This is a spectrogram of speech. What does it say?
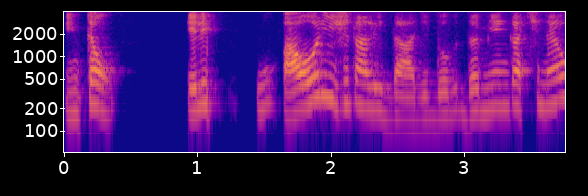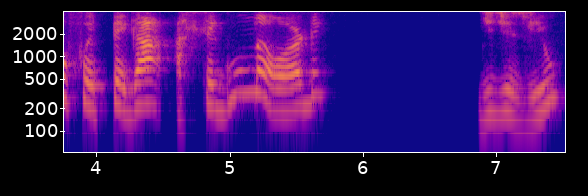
Então, ele, a originalidade do Damien Gatinel foi pegar a segunda ordem de desvio,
